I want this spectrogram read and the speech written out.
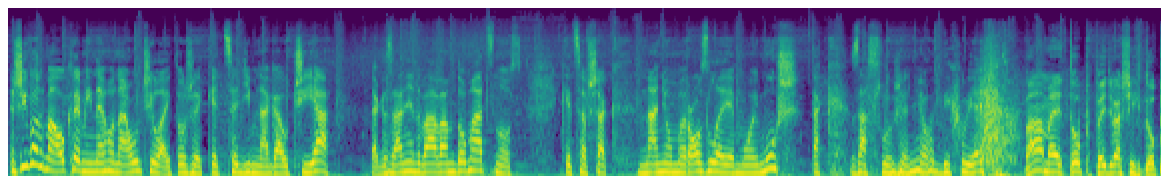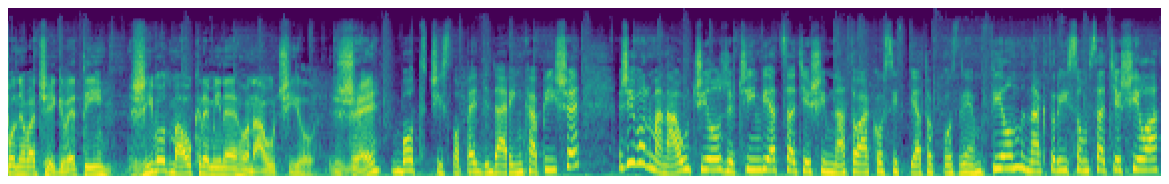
Život ma okrem iného naučil aj to, že keď sedím na gauči ja, tak zanedbávam domácnosť. Keď sa však na ňom rozleje môj muž, tak zaslúžene oddychuje. Máme top 5 vašich doplňovačiek vety. Život ma okrem iného naučil, že... Bod číslo 5 Darinka píše. Život ma naučil, že čím viac sa teším na to, ako si v piatok pozriem film, na ktorý som sa tešila,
